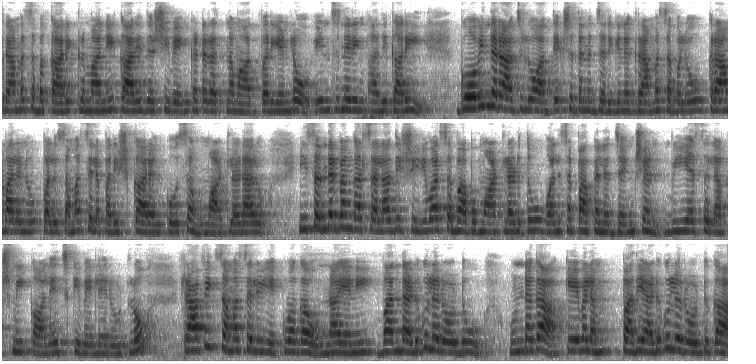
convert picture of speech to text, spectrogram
గ్రామసభ కార్యక్రమాన్ని కార్యదర్శి వెంకటరత్నం ఆధ్వర్యంలో ఇంజనీరింగ్ అధికారి గోవిందరాజులు అధ్యక్షతన జరిగిన గ్రామసభలో గ్రామాలను పలు సమస్యల పరిష్కారం కోసం మాట్లాడారు. ఈ సందర్భంగా సలాది శ్రీనివాసబాబు మాట్లాడుతూ వలసపాకల జంక్షన్ విఎస్ లక్ష్మీ కాలేజ్కి వెళ్ళే రూట్లో ట్రాఫిక్ సమస్యలు ఎక్కువగా ఉన్నాయని వంద అడుగుల రోడ్డు ఉండగా కేవలం పది అడుగుల రోడ్డుగా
